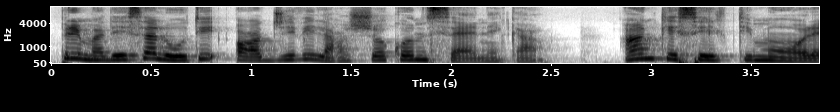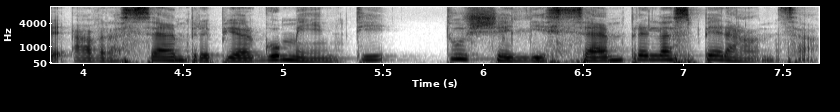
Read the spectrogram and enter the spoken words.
Prima dei saluti oggi vi lascio con Seneca. Anche se il timore avrà sempre più argomenti, tu scegli sempre la speranza.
